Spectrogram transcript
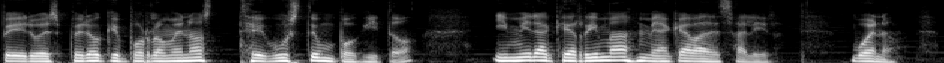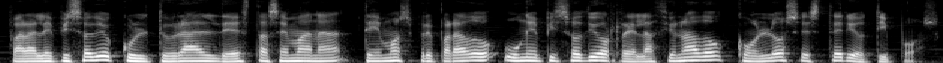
pero espero que por lo menos te guste un poquito. Y mira qué rima me acaba de salir. Bueno, para el episodio cultural de esta semana te hemos preparado un episodio relacionado con los estereotipos,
